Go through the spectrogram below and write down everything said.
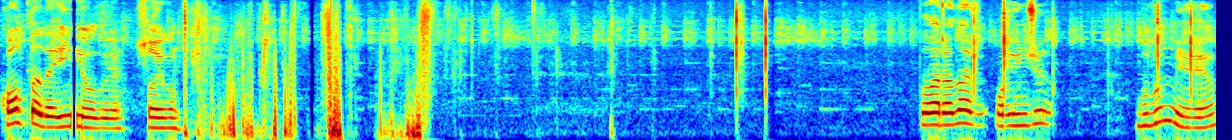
Colt'la da iyi oluyor soygun. Bu aralar oyuncu bulunmuyor ya.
